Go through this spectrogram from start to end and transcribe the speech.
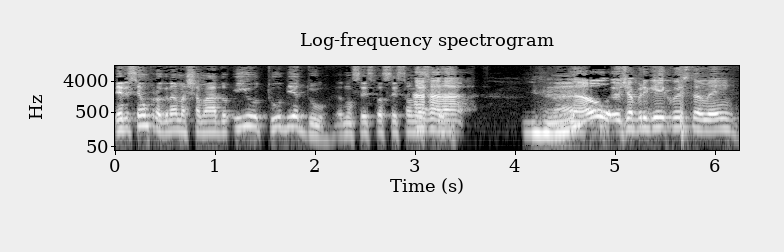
Eles têm um programa chamado YouTube Edu. Eu não sei se vocês estão nesse programa. Uhum. Né? Não, eu já briguei com isso também.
